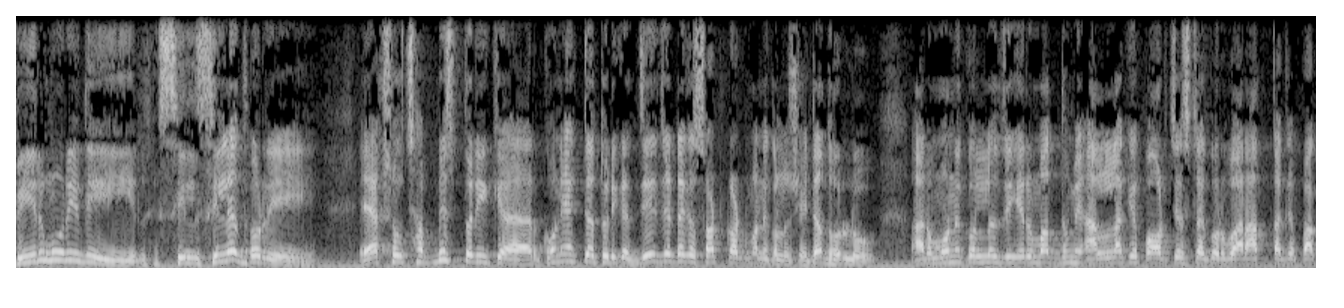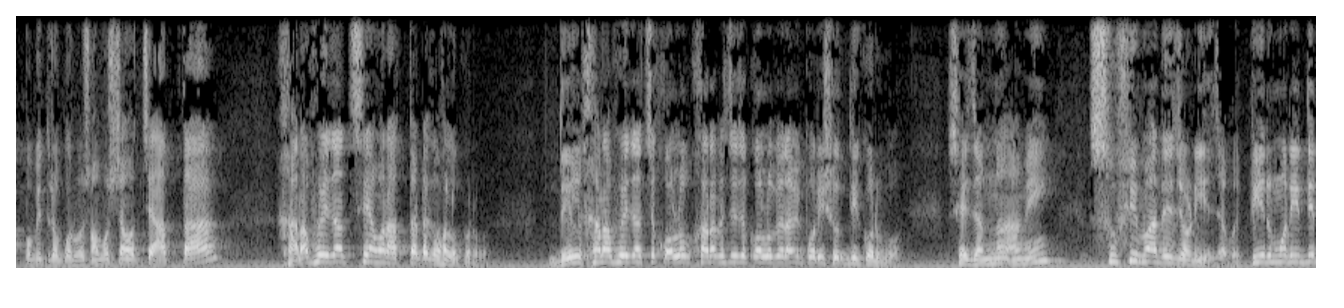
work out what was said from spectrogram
পীর মুরিদির সিলসিলে ধরে একশো ছাব্বিশ তরিকার, কোন একটা তরিকা, যে যেটাকে শর্টকাট মনে করল সেটা ধরলো, আর মনে করল যে এর মাধ্যমে আল্লাহকে পাওয়ার চেষ্টা করব আর আত্মাকে পাক পবিত্র করব সমস্যা হচ্ছে আত্মা খারাপ হয়ে যাচ্ছে, আমার আত্মাটাকে ভালো করব। দিল খারাপ হয়ে যাচ্ছে, কলব খারাপ হয়েছে যে কলবের আমি পরিশুদ্ধি করব। সেই জন্য আমি সুফিবাদে জড়িয়ে যাব পীর মরিদের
